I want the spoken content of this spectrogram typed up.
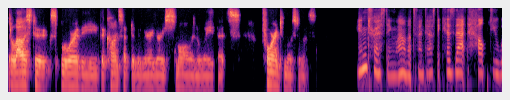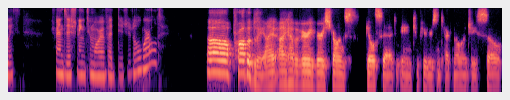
it allows to explore the, the concept of the very, very small in a way that's foreign to most of us. Interesting. Wow, that's fantastic. Has that helped you with transitioning to more of a digital world? Uh, probably. I, I have a very, very strong skill set in computers and technology. So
